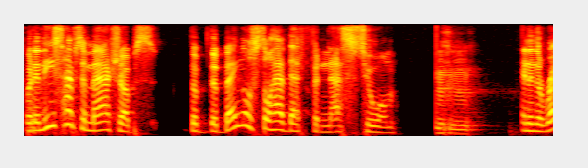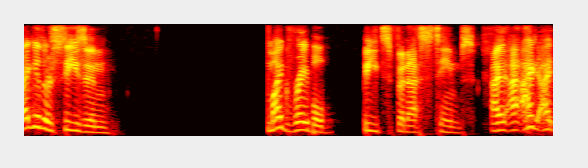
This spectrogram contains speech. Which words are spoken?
But in these types of matchups, the the Bengals still have that finesse to them. Hmm And in the regular season, Mike Vrabel beats finesse teams. I I I I,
